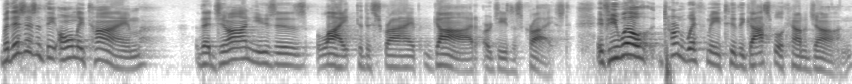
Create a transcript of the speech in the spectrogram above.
But this isn't the only time that John uses light to describe God or Jesus Christ. If you will, turn with me to the Gospel account of John.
